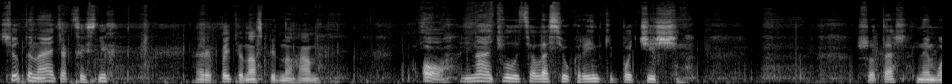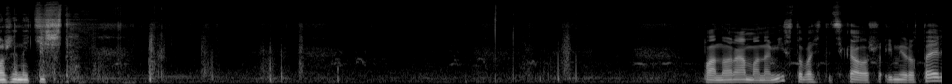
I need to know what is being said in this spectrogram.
Чути навіть, як цей сніг репить у нас під ногами. О, і навіть вулиця Лесі Українки почищена. Що теж не може не тішити. Панорама на місто, бачите, цікаво, що і Міротель,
